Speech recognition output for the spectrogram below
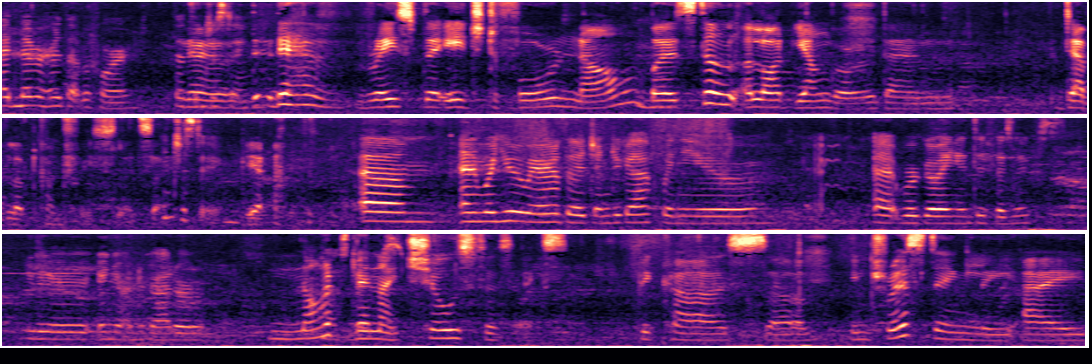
I'd never heard that before. That's No, interesting. They have raised the age to 4 now, Mm-hmm. but still a lot younger than developed countries, let's say. Interesting. Yeah. Um, and were you aware of the gender gap when you uh, were going into physics, either in your undergrad or? Not when I chose physics, because um, interestingly, I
